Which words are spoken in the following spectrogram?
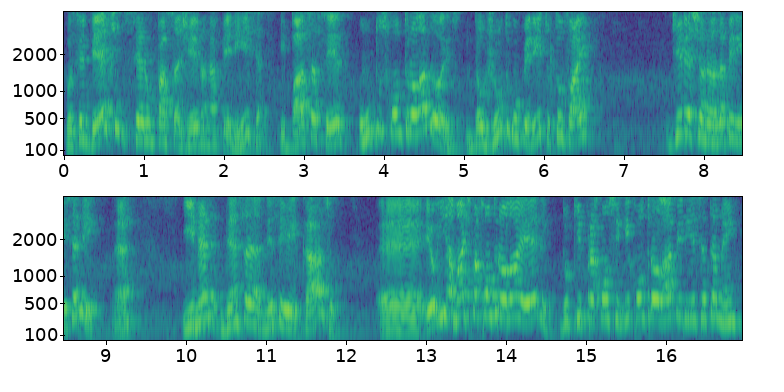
você deixa de ser um passageiro na perícia e passa a ser um dos controladores. Então, junto com o perito, tu vai direcionando a perícia ali, né? E nessa, nesse caso, é, eu ia mais para controlar ele do que para conseguir controlar a perícia também.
